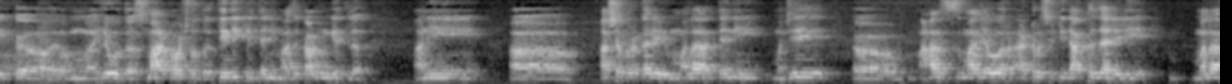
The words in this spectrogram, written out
एक हे होतं स्मार्ट वॉच होतं ते देखील त्यांनी माझं काढून घेतलं. आणि अशा प्रकारे मला त्यांनी म्हणजे आज माझ्यावर अॅट्रॉसिटी दाखल झालेली आहे. मला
